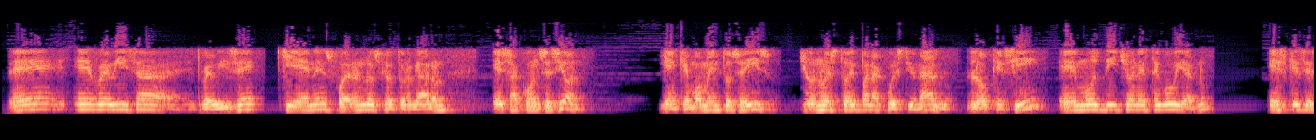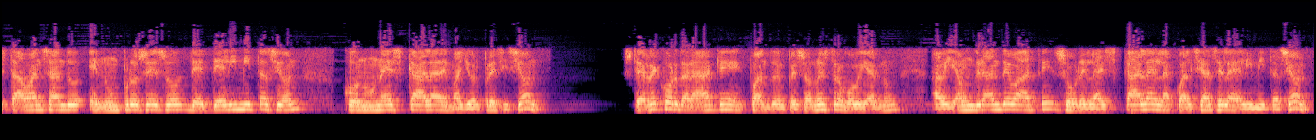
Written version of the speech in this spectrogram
Usted eh, revisa, revise quiénes fueron los que otorgaron esa concesión y en qué momento se hizo. Yo no estoy para cuestionarlo. Lo que sí hemos dicho en este gobierno es que se está avanzando en un proceso de delimitación con una escala de mayor precisión. Usted recordará que cuando empezó nuestro gobierno había un gran debate sobre la escala en la cual se hace la delimitación.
